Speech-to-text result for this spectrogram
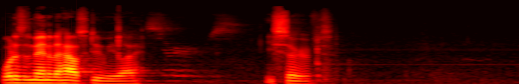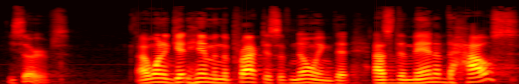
What does the man of the house do, Eli? He serves. He serves. I want to get him in the practice of knowing that as the man of the house,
